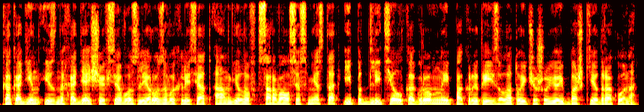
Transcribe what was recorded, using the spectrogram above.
как один из находящихся возле розовых лисят ангелов сорвался с места и подлетел к огромной, покрытой золотой чешуей башке дракона.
